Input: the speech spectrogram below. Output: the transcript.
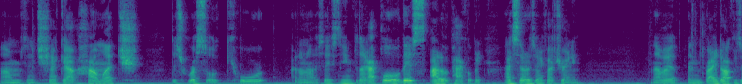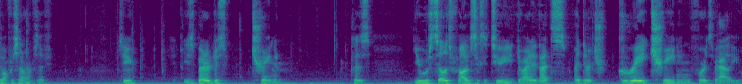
I'm going to check out how much this Russell Core, I don't know how to say, seems like I pull this out of a pack opening. I have 775 training. Now, by, and Brian Dawkins is going for 700. See, he's better just train him. Because you would sell this for probably 62, you divide it, that's right there, tr great training for its value.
